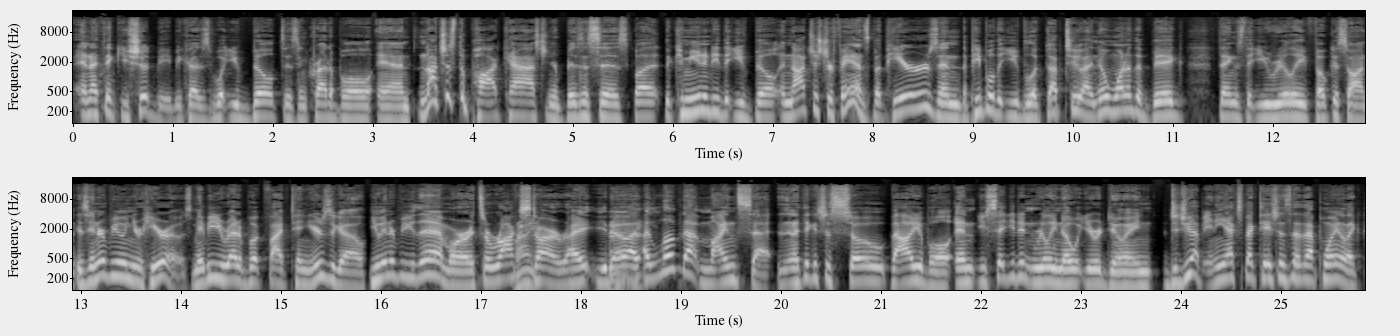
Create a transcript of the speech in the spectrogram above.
And I think you should be because what you've built is incredible. And not just the podcast and your businesses, but the community that you've built, and not just your fans, but peers and the people that you've looked up to. I know one of the big things that you really focus on is interviewing your heroes. Maybe you read a book five, ten years ago, you interview them, or it's a rock Right. star, right? You know, Right. I, I love that mindset. And I think it's just so valuable. And you said you didn't really know what you were doing. Did you have any expectations at that point? Like,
